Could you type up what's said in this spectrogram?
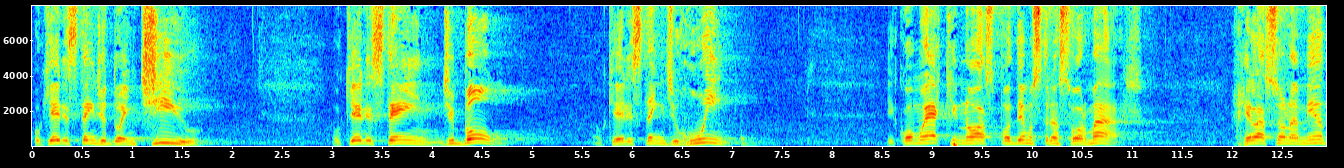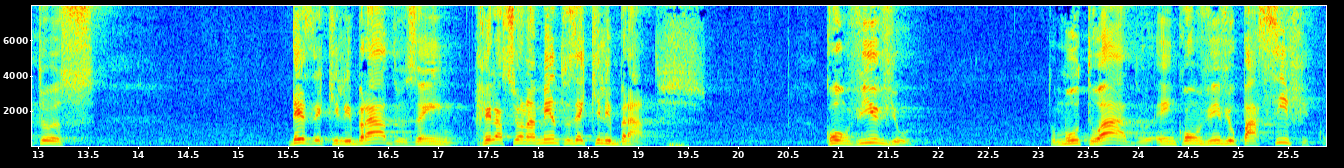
o que eles têm de doentio, o que eles têm de bom, o que eles têm de ruim, e como é que nós podemos transformar relacionamentos desequilibrados em relacionamentos equilibrados convívio tumultuado em convívio pacífico.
